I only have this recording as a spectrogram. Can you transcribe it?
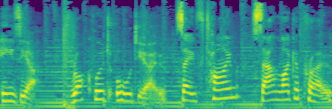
easier. Rockwood Audio. Save time, sound like a pro.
